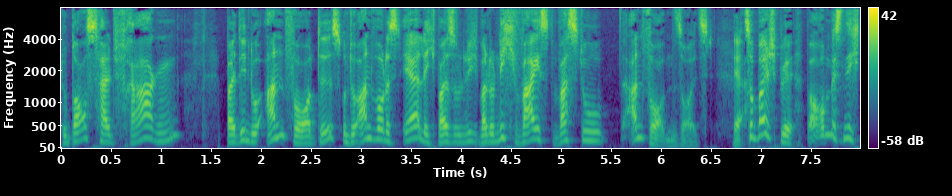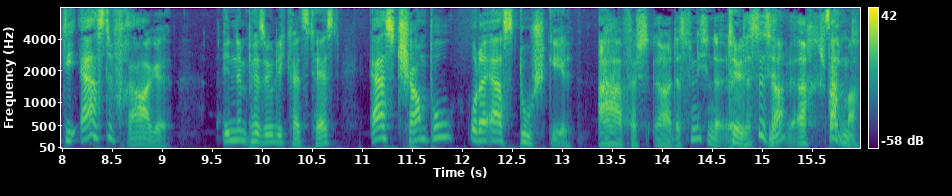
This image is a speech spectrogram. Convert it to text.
Du brauchst halt Fragen, bei denen du antwortest und du antwortest ehrlich, weil du nicht, weil du nicht weißt, was du antworten sollst. Ja. Zum Beispiel, warum ist nicht die erste Frage in einem Persönlichkeitstest, Erst Shampoo oder erst Duschgel? Ah, ah das finde ich, eine, Till, das ist ja, ach, Sag spannend. mal.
